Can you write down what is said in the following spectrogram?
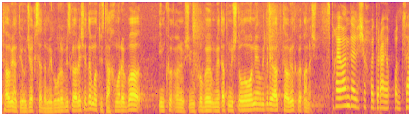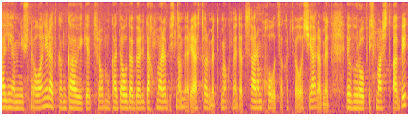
თავიანთი ოჯახისა და მეგობრების გარეშე და მათთვის დახმარება იმ ქვეყნებში უფრო მეტად მნიშვნელოვანია ვიდრე აქ თავიანთ ქვეყანაში. დღევანდელი შეხვედრა იყო ძალიან მნიშვნელოვანი, რადგან გავიგეთ, რომ გადაუდებელი დახმარების ნომერი 112 მოქმედებს არა მხოლოდ საქართველოში, არამედ ევროპის მასშტაბით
